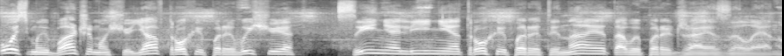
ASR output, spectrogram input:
Ось ми бачимо, що яв трохи перевищує, синя лінія трохи перетинає та випереджає зелену.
